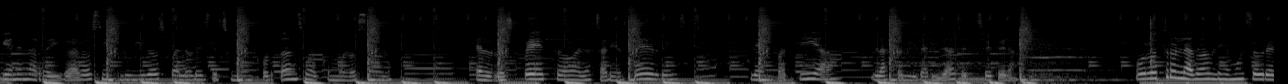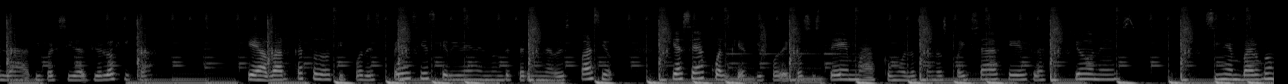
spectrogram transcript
vienen arraigados incluidos valores de suma importancia como lo son el respeto a las áreas verdes, la empatía, la solidaridad, etc. Por otro lado, hablemos sobre la diversidad biológica, que abarca todo tipo de especies que viven en un determinado espacio, ya sea cualquier tipo de ecosistema, como lo son los paisajes, las regiones. Sin embargo,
